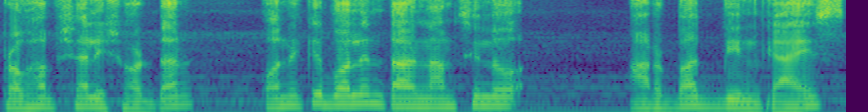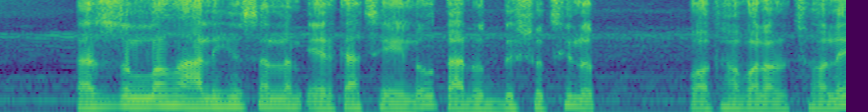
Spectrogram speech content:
প্রভাবশালী সর্দার, অনেকে বলেন তার নাম ছিল আরবাদ বিন কায়েস। রাজুল্লাহ আলী সাল্লাম এর কাছে এলো তার উদ্দেশ্য ছিল কথা বলার ছলে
